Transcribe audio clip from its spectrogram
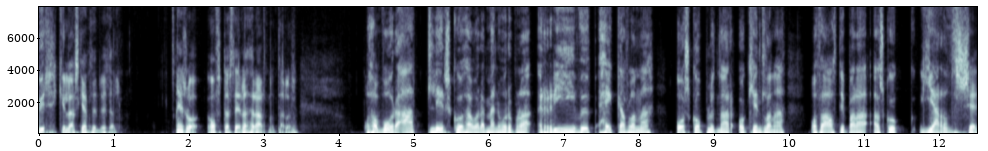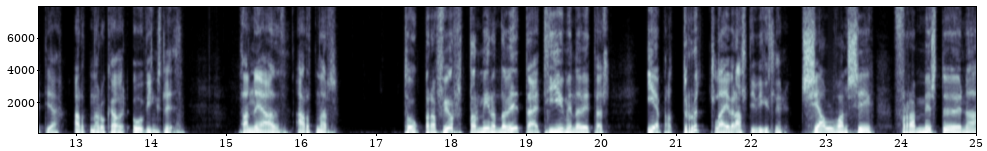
virkilega skemmtilegt viðtal eins og oftast að þeirra Arnar talar. Og það voru allir sko, það voru að menn voru búin að rífa upp heikaflana og skóplurnar og kindlana og það átti bara að sko jarðsetja Arnar og Káur og Vingslið þannig að Arnar tók bara 14 mínúna viðtal 10 mínúna viðtal ég er bara að drulla yfir allt í vikingsliðinu sjálfan sig, framistöðuna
